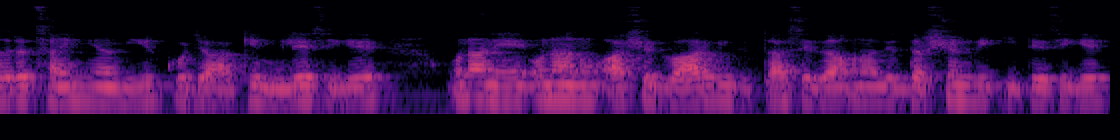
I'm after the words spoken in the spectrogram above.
ਹਜ਼ਰਤ ਸਾਈਂ ਮੀਆਂ ਮੀਰ ਕੋ ਜਾ ਕੇ ਮਿਲੇ ਸੀਗੇ। ਉਹਨਾਂ ਨੇ ਉਹਨਾਂ ਨੂੰ ਆਸ਼ੀਰਵਾਦ ਵੀ ਦਿੱਤਾ ਸੀਗਾ, ਉਹਨਾਂ ਦੇ ਦਰਸ਼ਨ ਵੀ ਕੀਤੇ ਸੀਗੇ।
